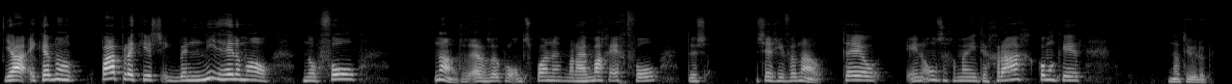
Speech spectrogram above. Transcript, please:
ja, ik heb nog paar plekjes. Ik ben niet helemaal nog vol. Nou, dat is ergens ook wel ontspannen, maar hij mag echt vol. Dus zeg je van nou, Theo, in onze gemeente graag, kom een keer. Natuurlijk,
